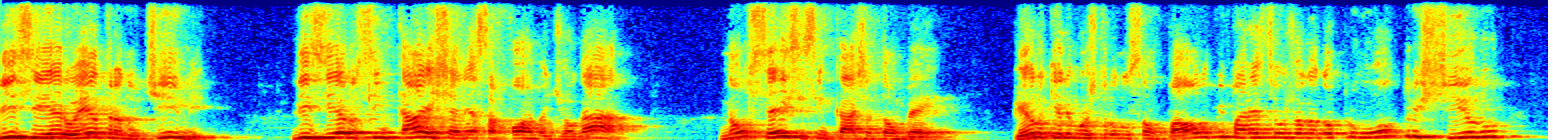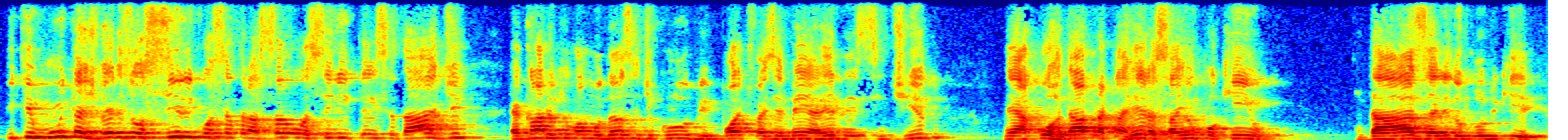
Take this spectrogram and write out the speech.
Lisieiro entra no time, Lisieiro se encaixa nessa forma de jogar. Não sei se se encaixa tão bem pelo que ele mostrou no São Paulo, me parece ser um jogador para um outro estilo e que muitas vezes oscila em concentração, oscila em intensidade. É claro que uma mudança de clube pode fazer bem a ele nesse sentido, né? acordar para a carreira, sair um pouquinho da asa ali do clube que,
